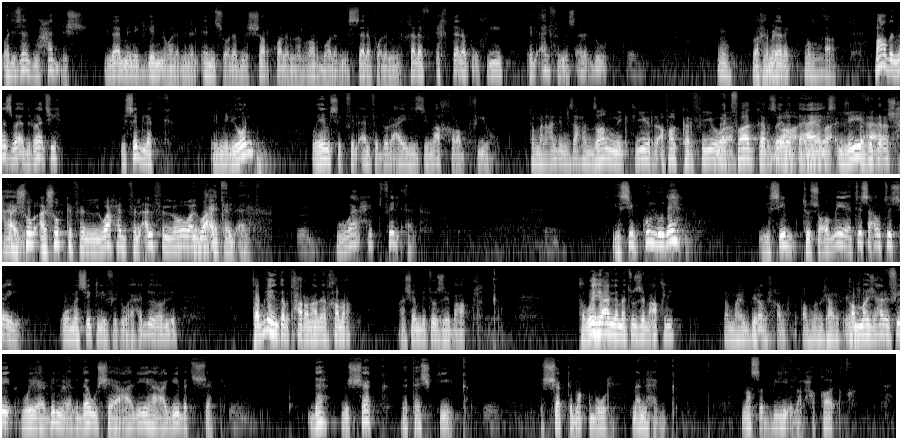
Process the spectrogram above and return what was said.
ولذلك محدش لا من الجن ولا من الإنس ولا من الشرق ولا من الغرب ولا من السلف ولا من الخلف اختلفوا في الألف مسألة دول. واخد. بالك. آه. بعض الناس بقى دلوقتي يسيب لك المليون ويمسك في الألف دول عايز ينخرب فيهم طب ما أنا عندي مساحة ظن كتير أفكر فيه و... ما تفكر زي ما أنت آه، عايز إنما ليه ما فكرش حاجة أشك, أشك في الواحد في الألف اللي هو واحد المؤكد في الألف واحد في الألف. يسيب كله ده يسيب 999 وماسك لي في الواحد يقول لي طب ليه أنت بتحرم على الخمرة؟ عشان بتذهب عقلك. طب وايه يعني لما تذهب عقلي؟ طب ما هي البيرة مش خمر طب ما مش عارف إيه. طب ما مش عارف إيه. ويعمل لك دوشة عليها عجيبة الشكل. ده مش شك ده تشكيك. الشك مقبول منهج نصل به إلى الحقائق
